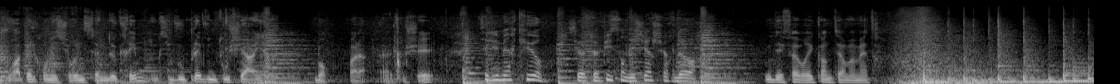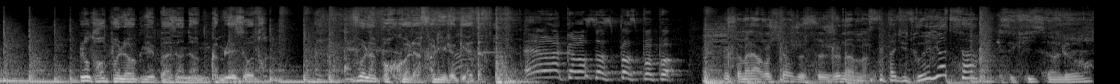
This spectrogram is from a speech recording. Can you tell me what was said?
Je vous rappelle qu'on est sur une scène de crime, donc s'il vous plaît, vous ne touchez à rien. Bon, voilà, euh, touchez. C'est du mercure. Ces Utopies sont des chercheurs d'or. Ou des fabricants de thermomètres. L'anthropologue n'est pas un homme comme les autres. Voilà pourquoi la folie le guette. Eh, comment ça se passe, papa? Nous sommes à la recherche de ce jeune homme. C'est pas du tout Elliot, ça. C'est qui ça alors?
